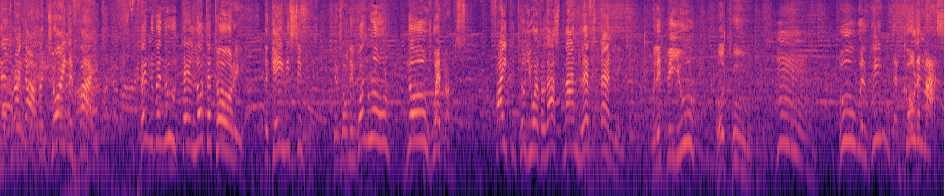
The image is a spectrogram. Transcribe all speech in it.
Step right up and join the fight. Benvenute lottatori. The game is simple. There's only one rule, no weapons. Fight until you are the last man left standing. Will it be you or two? Hmm. Who will win the golden mask?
